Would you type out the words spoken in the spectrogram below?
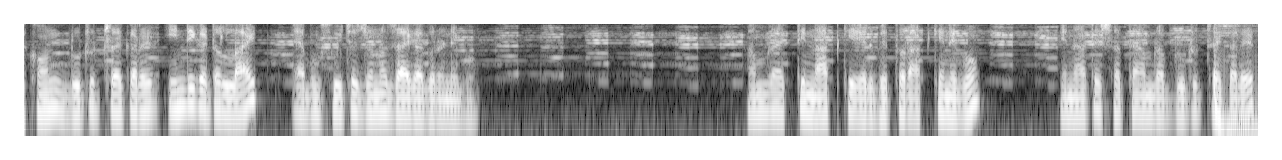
এখন ব্লুটুথ ট্র্যাকারের ইন্ডিকেটর লাইট এবং সুইচের জন্য জায়গা করে নেব। আমরা একটি নাটকে এর ভেতর আটকে নেব। এই নাটের সাথে আমরা ব্লুটুথ ট্র্যাকারের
